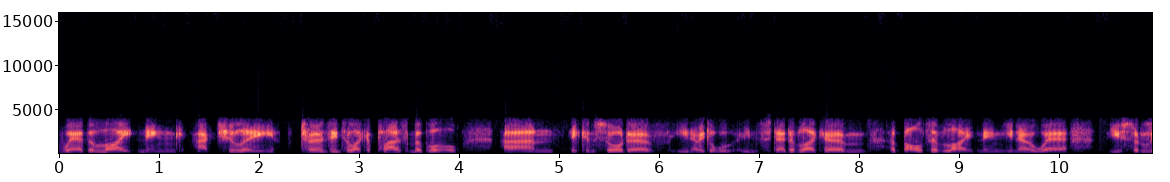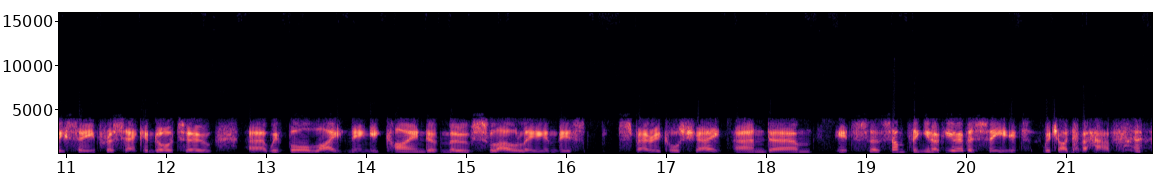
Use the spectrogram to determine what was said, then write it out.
where the lightning actually turns into like a plasma ball and it can sort of you know it'll instead of like um, a bolt of lightning you know where you suddenly see it for a second or two uh, with ball lightning it kind of moves slowly in this spherical shape. And um, it's uh, something, you know, if you ever see it, which I never have,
